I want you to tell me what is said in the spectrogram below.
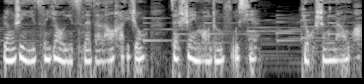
仍是一次又一次的在脑海中，在睡梦中浮现，永生难忘。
